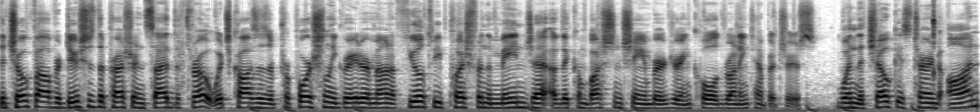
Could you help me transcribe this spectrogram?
The choke valve reduces the pressure inside the throat which causes a proportionally greater amount of fuel to be pushed from the main jet of the combustion chamber during cold running temperatures. When the choke is turned on,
